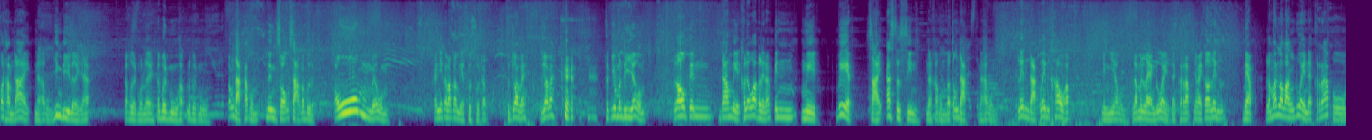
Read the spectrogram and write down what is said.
ก็ทำได้นะครับผมยิ่งดีเลยนะฮะระเบิดหมดเลยระเบิดหมู่ครับระเบิดหมู่ ต้องดักครับผมหนึ่งสองสามระเบิดตุ้มนะผมแค่นี้ก็รับดาเมจสุดๆครับ สุดยอดไหมสุดยอดไหมสกิลมันดีครับผม เราเป็นดาเมจเขาเรียกว่าอะไรนะ เป็นเมดเวทสายแอสซ s ซินนะครับผมเราต้องดักนะครับผมเล่นดักเล่นเข้าครับ อย่างนี้ครับผมแล้วมันแรงด้วยนะครับ ยังไงก็เล่นแบบระมัดระวังด้วยนะครับผม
